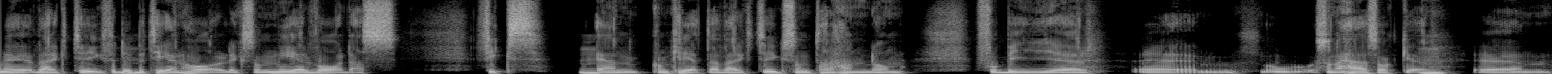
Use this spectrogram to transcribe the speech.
med verktyg. För DBT mm. har liksom mer vardagsfix mm. än konkreta verktyg som tar hand om fobier eh, och sådana här saker. Mm. Eh,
